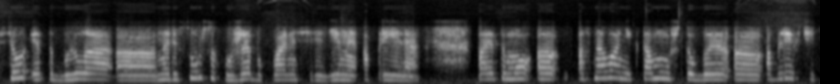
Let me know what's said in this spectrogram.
Все это было а, на ресурсах уже буквально середины апреля. Поэтому а, оснований к тому, чтобы а, облегчить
